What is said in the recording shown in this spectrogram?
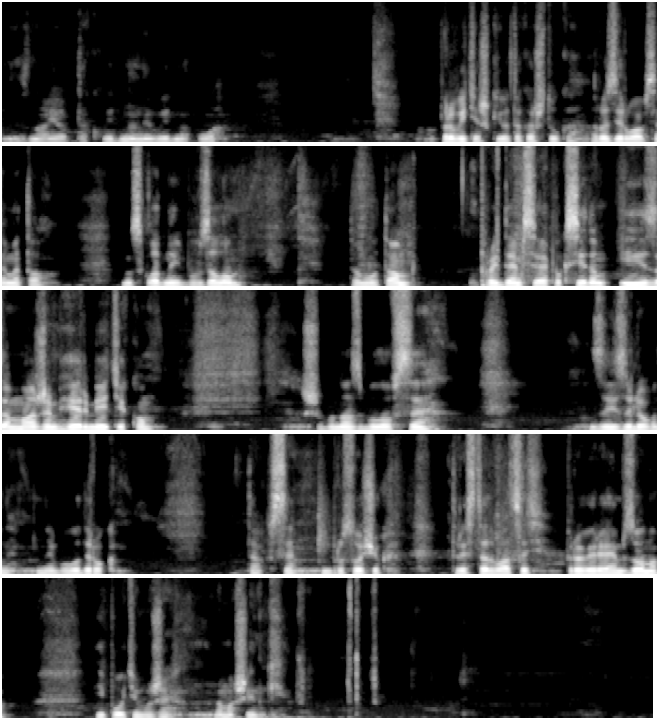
Не знаю, так видно, не видно. О. При витяжці отака штука. Розірвався метал. Ну, складний був залом. Тому там пройдемося епоксидом і замажемо герметиком. Щоб у нас було все заізольоване, не було дирок. Так, все, брусочок 320, провіряємо зону і потім уже на машинки.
